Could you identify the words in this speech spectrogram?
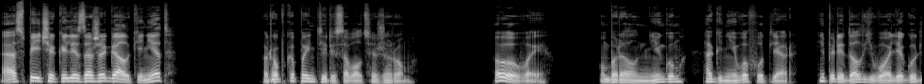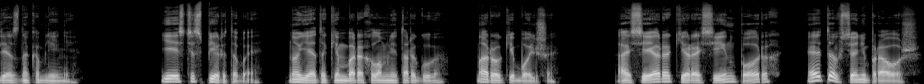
«А спичек или зажигалки нет?» Робко поинтересовался Жером. «Увы». Убрал Нигум огниво футляр и передал его Олегу для ознакомления. «Есть спиртовые, но я таким барахлом не торгую, руки больше. А сера, керосин, порох — это все не про ож.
